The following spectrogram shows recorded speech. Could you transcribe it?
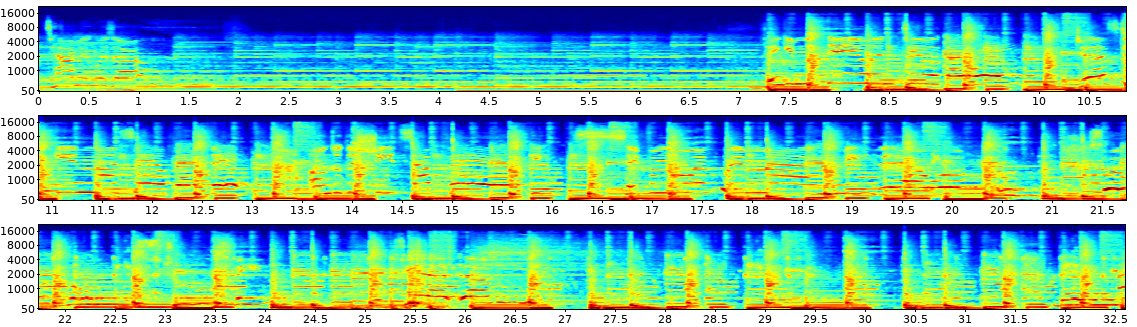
Our timing was off. Thinking the Thank you.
